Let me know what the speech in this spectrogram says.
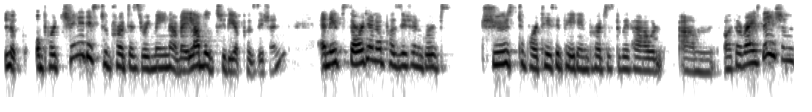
look opportunities to protest remain available to the opposition. And if certain opposition groups choose to participate in protest without um, authorization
